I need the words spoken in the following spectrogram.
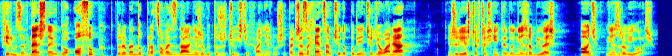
firm zewnętrznych, do osób, które będą pracować zdalnie, żeby to rzeczywiście fajnie ruszyć. Także zachęcam Cię do podjęcia działania, jeżeli jeszcze wcześniej tego nie zrobiłeś, bądź nie zrobiłaś.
